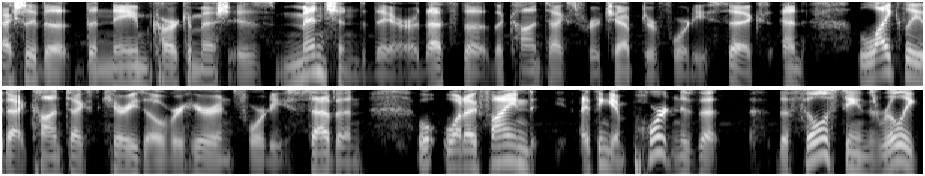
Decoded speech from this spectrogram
actually the, the name Carchemish is mentioned there. That's the, the context for chapter 46. And likely that context carries over here in 47. What I find, I think, important is that the Philistines really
